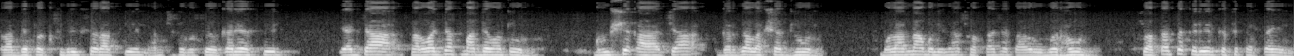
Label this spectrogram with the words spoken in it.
प्राध्यापक सुब्रिक सर असतील आमचे सर्व सहकारी असतील यांच्या सर्वांच्याच माध्यमातून भविष्य काळाच्या गरजा लक्षात घेऊन मुलांना मुलींना स्वतःच्या पायावर उभं राहून स्वतःचं करिअर कसं करता येईल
